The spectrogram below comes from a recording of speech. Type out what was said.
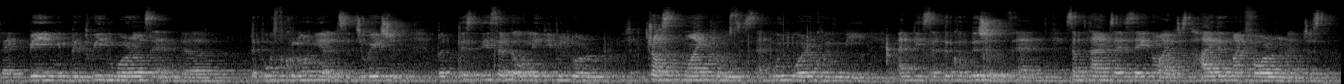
like being in between worlds and uh, the post-colonial situation. But this, these are the only people who are, trust my process and would work with me. And these are the conditions. And sometimes I say, no, I just hide in my form and I just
